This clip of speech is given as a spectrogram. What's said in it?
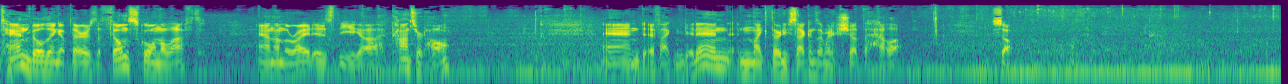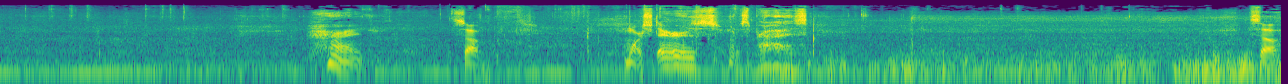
tan building up there is the film school on the left, and on the right is the uh, concert hall. And if I can get in in like 30 seconds, I'm going to shut the hell up. So. All right. So, more stairs. What a surprise. So,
